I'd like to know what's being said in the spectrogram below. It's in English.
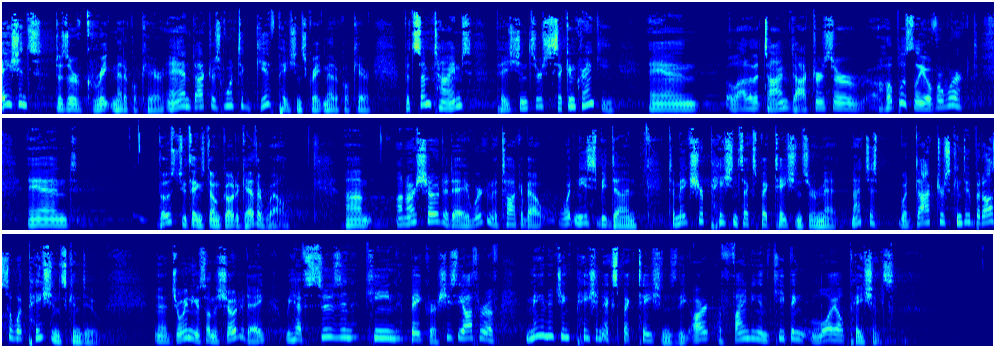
Patients deserve great medical care, and doctors want to give patients great medical care. But sometimes patients are sick and cranky, and a lot of the time doctors are hopelessly overworked. And those two things don't go together well. Um, on our show today, we're going to talk about what needs to be done to make sure patients' expectations are met. Not just what doctors can do, but also what patients can do. Uh, joining us on the show today, we have Susan Keane Baker. She's the author of Managing Patient Expectations The Art of Finding and Keeping Loyal Patients.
